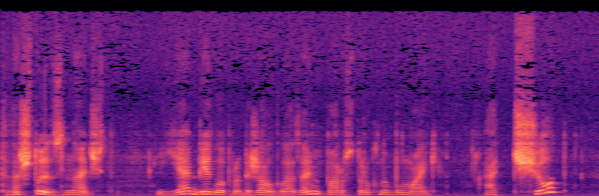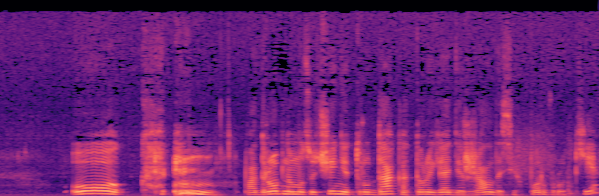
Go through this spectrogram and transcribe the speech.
Тогда что это значит? Я бегло пробежал глазами пару строк на бумаге. Отчет о подробном изучении труда, который я держал до сих пор в руке?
